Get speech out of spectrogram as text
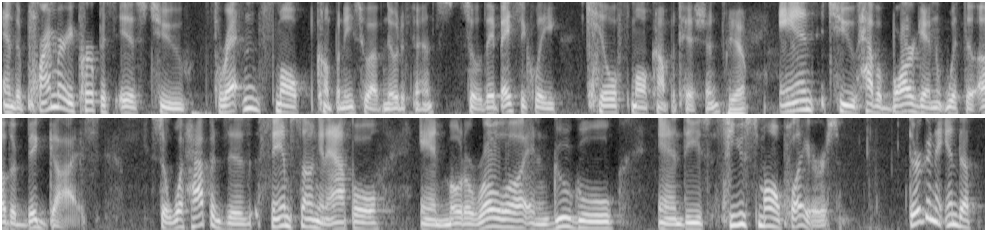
and the primary purpose is to threaten small companies who have no defense. So they basically kill small competition. Yep. And to have a bargain with the other big guys. So what happens is Samsung and Apple and Motorola and Google and these few small players, they're going to end up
